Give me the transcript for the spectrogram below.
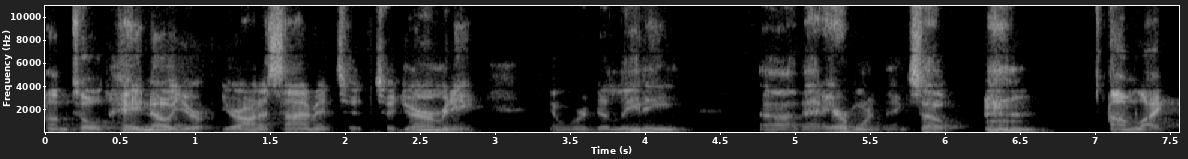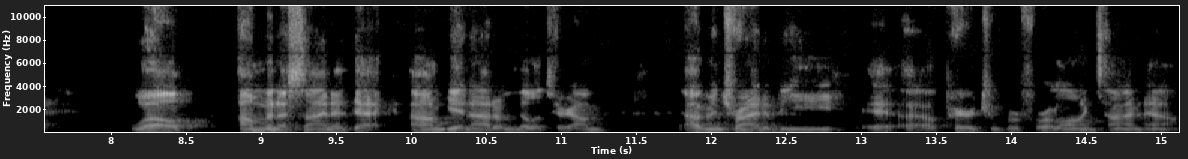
I'm told, hey, no, you're, you're on assignment to, to Germany, and we're deleting uh, that airborne thing. So I'm like, well, I'm going to sign a deck. I'm getting out of the military. I'm I've been trying to be a, a paratrooper for a long time now.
